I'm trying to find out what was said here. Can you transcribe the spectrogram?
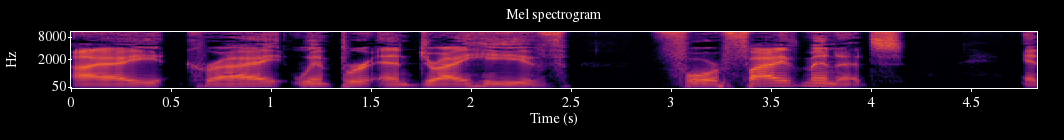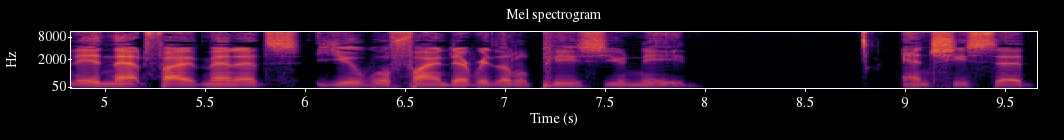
I cry, whimper, and dry heave for five minutes, and in that five minutes, you will find every little piece you need. And she said,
